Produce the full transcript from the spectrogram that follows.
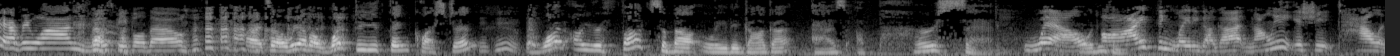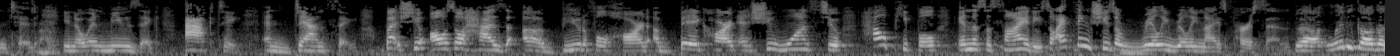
not everyone. Most people, though. All right, so we have a what do you think question. Mm-hmm. What are your thoughts about Lady Gaga as a person? Well, What do you think? I think Lady Gaga, not only is she talented, Uh-huh. you know, in music, acting, and dancing, but she also has a beautiful heart, a big heart, and she wants to help people in the society. So I think she's a really, really nice person. Yeah, Lady Gaga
